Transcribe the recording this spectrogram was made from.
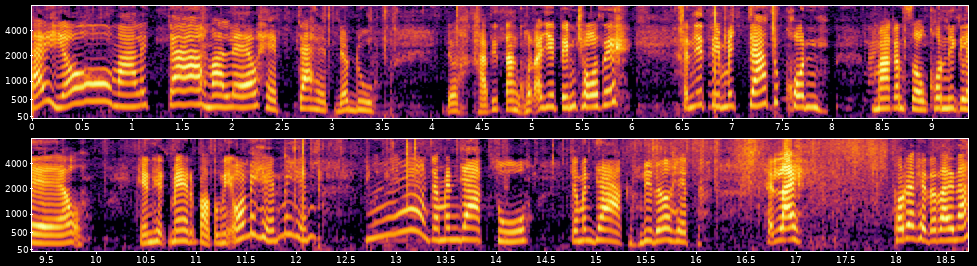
ช่โยมาเลยจ้ามาแล้วเห็ดจ้าเห็ดเดี๋ยวดู เดี๋ยวขาที่ตั้งคนอายายติ๋มโชว์สิเห็นยายติมไหมจ้าทุกคนมากันสองคนอีกแล้ว เห็นเห็ดแม่หรือเปล่าตรงนี้โอ้ยไม่เห็นไม่เห็นอืมจะมันยากสูจะมันยากดีเด้อเห็ดเห็ดอะไรเขาเรียกเห็ดอะไรนะ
